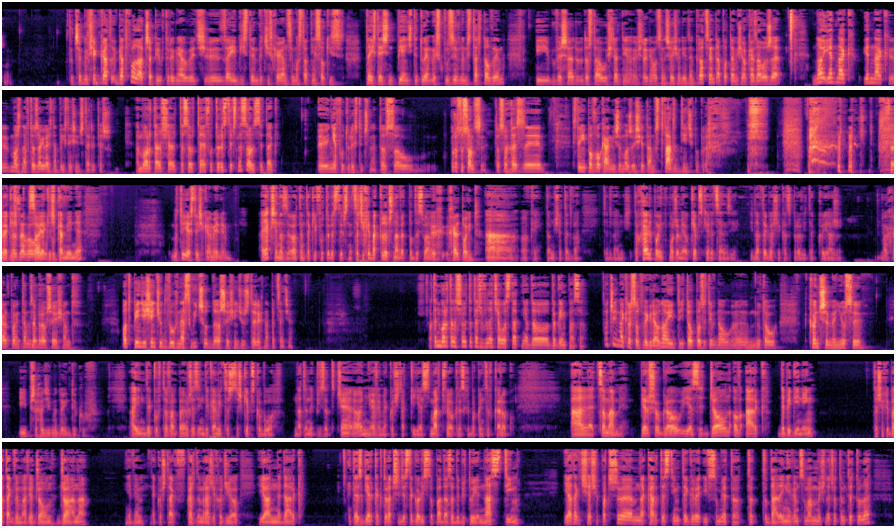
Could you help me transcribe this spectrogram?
To trzeba bym się Gat, Gatfola czepił, który miał być y, zajebistym, wyciskającym ostatnie soki z PlayStation 5 tytułem ekskluzywnym, startowym i wyszedł, dostał średnio, średnią ocenę 61%, a potem się okazało, że no jednak, jednak y, można w to zagrać na PlayStation 4 też. A Mortal Shell to są te futurystyczne solsy, tak? Y, nie futurystyczne, to są po prostu solsy. To są Aha. te z, y, z tymi powłokami, że może się tam stwardnieć po prostu. Są jakieś, są jakieś po- kamienie? No ty jesteś kamieniem. A jak się nazywał ten taki futurystyczny? Co ci chyba klucz nawet podesłałem. Ch- Hellpoint. A, okej, to mi się te dwa, te dwa mi się. To Hellpoint może miał kiepskie recenzje i dlatego się Kacprowi tak kojarzy. No Hellpoint tam zebrał 60. Od 52 na Switchu do 64 na PC. A ten Mortal Shell to też wleciał ostatnio do, do Game Passa. No czyli Microsoft wygrał. No i, i tą pozytywną y, nutą kończymy newsy i przechodzimy do indyków. A indyków to wam powiem, że z indykami coś, coś kiepsko było na ten epizod. Cię, o nie wiem, jakoś taki jest martwy okres, chyba końcówka roku. Ale co mamy? Pierwszą grą jest Joan of Arc, The Beginning. To się chyba tak wymawia, Joan, Joanna. Nie wiem, jakoś tak. W każdym razie chodzi o Joannę Dark. I to jest gierka, która 30 listopada zadebiutuje na Steam. Ja tak dzisiaj się patrzyłem na kartę Steam tej gry i w sumie to, to, to dalej nie wiem, co mam myśleć o tym tytule.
